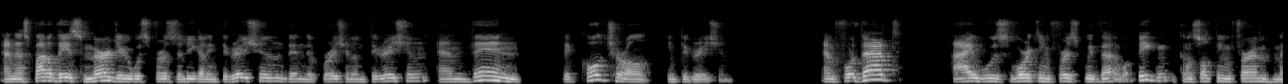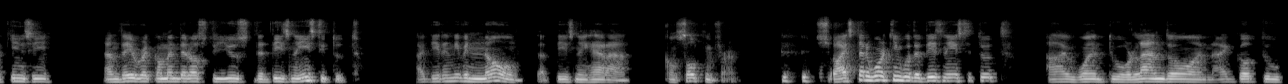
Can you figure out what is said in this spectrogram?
And as part of this merger was first the legal integration, then the operational integration, and then the cultural integration. And for that, I was working first with a big consulting firm, McKinsey, and they recommended us to use the Disney Institute. I didn't even know that Disney had a consulting firm. so I started working with the Disney Institute I went to Orlando and I got to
